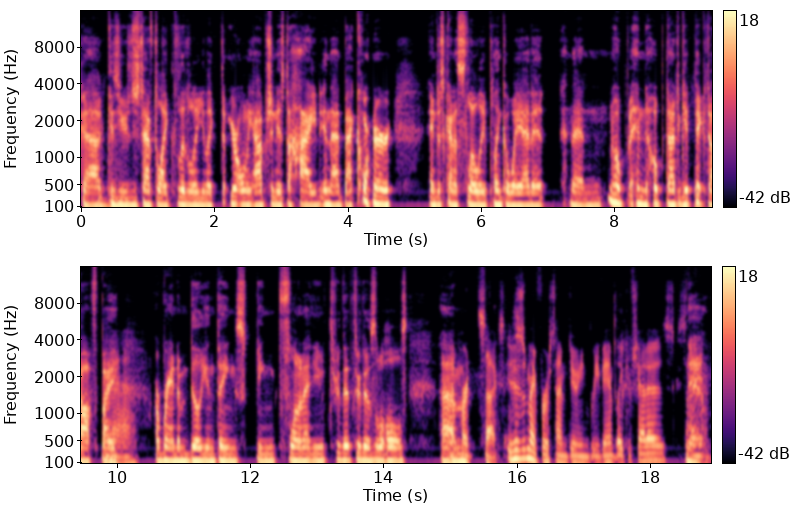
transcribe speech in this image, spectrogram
because Mhm. you just have to like literally like th- your only option is to hide in that back corner and just kind of slowly plink away at it and then hope and hope not to get picked off by yeah, a random billion things being flown at you through the through those little holes. that Um, part sucks. This is my first time doing revamp Lake of Shadows because Yeah. I'm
